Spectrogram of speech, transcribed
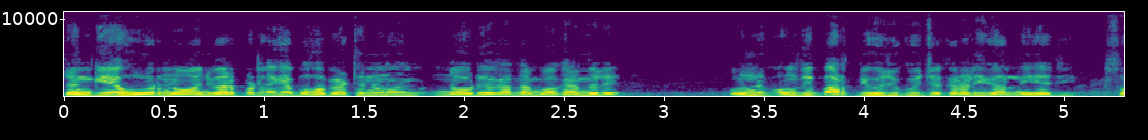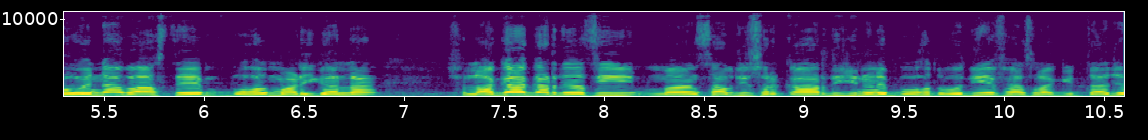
ਚੰਗੇ ਹੋਰ ਨੌਜਵਾਨ ਪੜ੍ਹ ਲਿਖੇ ਬਹੁਤ ਬੈਠੇ ਨੇ, ਉਹਨੂੰ ਨੌਕਰੀ ਕਰਨ ਦਾ ਮੌਕਾ ਮਿਲੇ। ਉਹਨੂੰ ਉਹਦੀ ਭਰਤੀ ਹੋ ਜੂ, ਕੋਈ ਚੱਕਰ ਵਾਲੀ ਗੱਲ ਨਹੀਂ ਹੈ ਜੀ। ਸੋ ਇਹਨਾਂ ਵਾਸਤੇ ਬਹੁਤ ਮਾੜੀ ਗੱਲ ਹੈ ਸ਼ਲਾਘਾ ਕਰਦੇ ਅਸੀਂ ਮਾਨ ਸਾਹਿਬ ਦੀ ਸਰਕਾਰ ਦੀ, ਜਿਨ੍ਹਾਂ ਨੇ ਬਹੁਤ ਵਧੀਆ ਫੈਸਲਾ ਕੀਤਾ ਅੱਜ।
